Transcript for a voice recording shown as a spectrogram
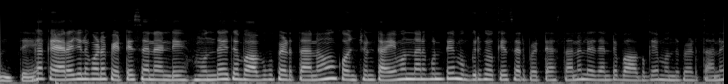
అంతే. ఇంకా క్యారేజీలు కూడా పెట్టేశానండి. ముందైతే బాబుకు పెడతాను. కొంచెం టైం ఉందనుకుంటే ముగ్గురికి ఒకేసారి పెట్టేస్తాను. లేదంటే బాబుకే ముందు పెడతాను.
